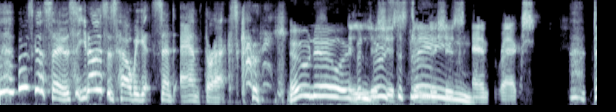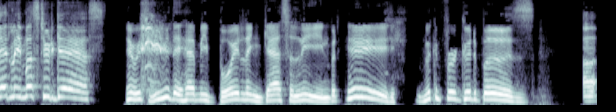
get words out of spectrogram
I was gonna say this. You know, this is how we get sent anthrax, Cody. Oh no, I've been burst delicious, aflame. delicious anthrax. Deadly mustard gas. No, it's weird they have me boiling gasoline, but hey, I'm looking for a good buzz. Uh,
